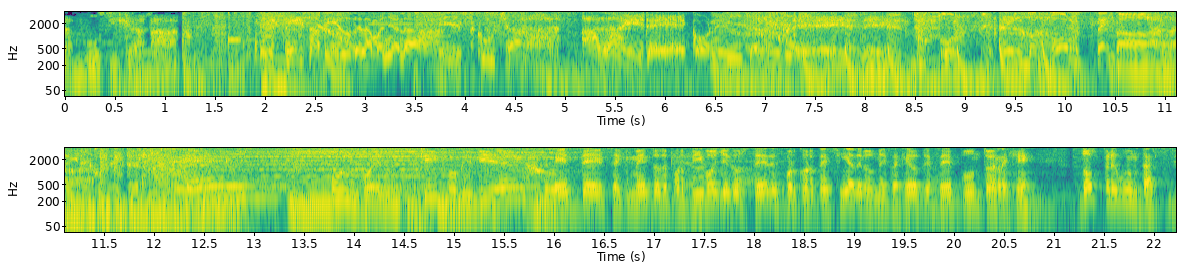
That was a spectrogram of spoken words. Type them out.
la música a... De 6 a 10 de la mañana, escuchas al aire con el terrible. Él es doctor Z. El doctor Z. Al aire con el terrible. Es un buen tipo, mi viejo. Este segmento deportivo llega a ustedes por cortesía de los mensajeros de fe.org. Dos preguntas.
